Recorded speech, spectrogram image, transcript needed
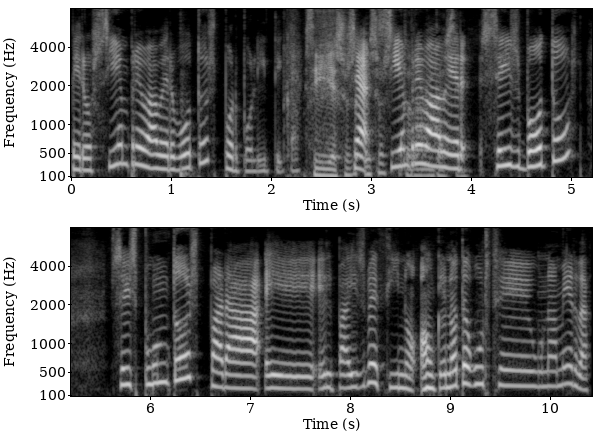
pero siempre va a haber votos por política. Sí, eso O sea, eso es siempre va a haber seis votos seis puntos para eh, el país vecino, aunque no te guste una mierda.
